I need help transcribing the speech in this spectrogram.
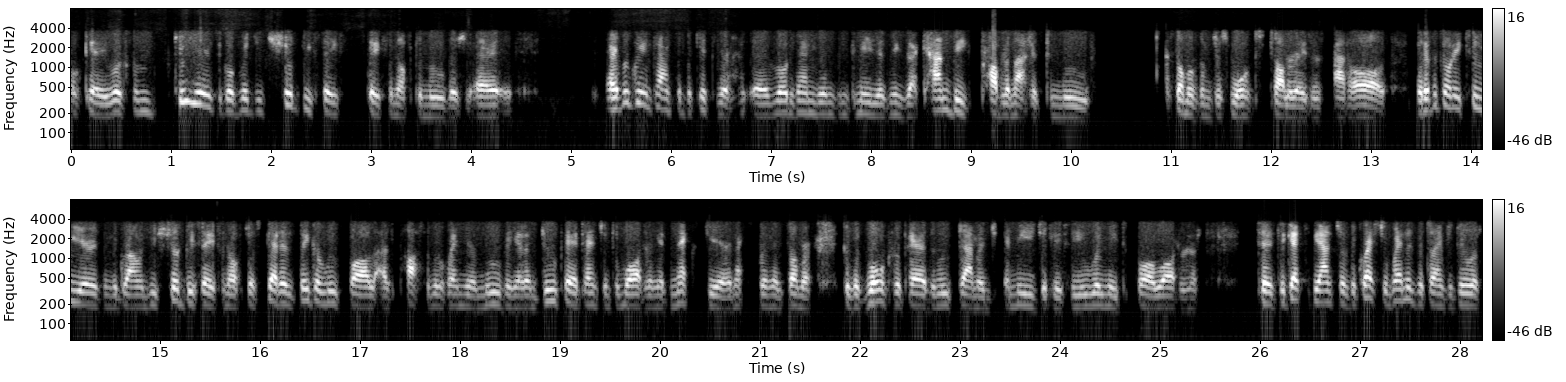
Okay, well, from two years ago, Bridget should be safe safe enough to move it. Uh, evergreen plants in particular, uh, rhododendrons and camellias things that can be problematic to move. Some of them just won't tolerate it at all. But if it's only two years in the ground, you should be safe enough. Just get as big a root ball as possible when you're moving it, and do pay attention to watering it next year, next spring and summer, because it won't repair the root damage immediately. So you will need to pour water on it. to, to get to the answer of the question, when is the time to do it?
